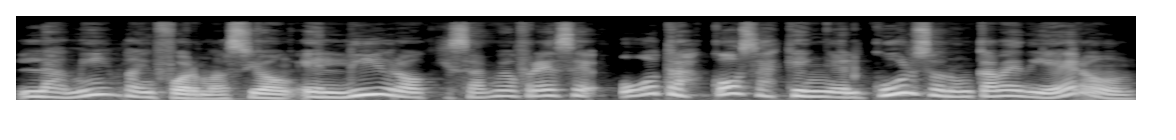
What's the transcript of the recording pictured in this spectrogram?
la misma información. El libro quizás me ofrece otras cosas que en el curso nunca me dieron.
